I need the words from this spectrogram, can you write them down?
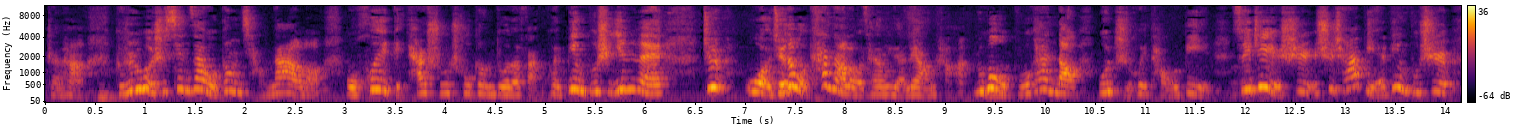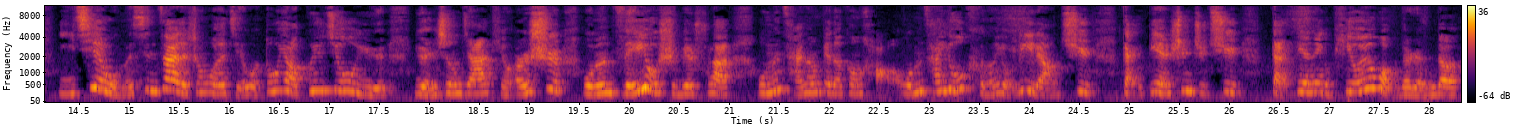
着他。可是如果是现在我更强大了，我会给他输出更多的反馈，并不是因为就是我觉得我看到了我才能原谅他，如果我不看到，我只会逃避。所以这也是是差别，并不是一切我们现在的生活的结果都要归咎于原生家庭，而是我们唯有识别出来，我们才能变得更好，我们才有可能有力量去改变，甚至去改变那个 PUA 我们的人的，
